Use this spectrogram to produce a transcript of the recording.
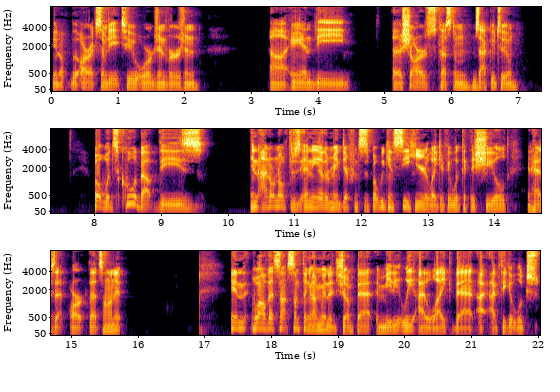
You know, the RX 782 Origin version, uh, and the uh, Char's custom Zaku 2. But what's cool about these, and I don't know if there's any other main differences, but we can see here, like if you look at the shield, it has that art that's on it. And while that's not something I'm going to jump at immediately, I like that. I, I, think it looks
